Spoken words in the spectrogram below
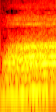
Mom.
